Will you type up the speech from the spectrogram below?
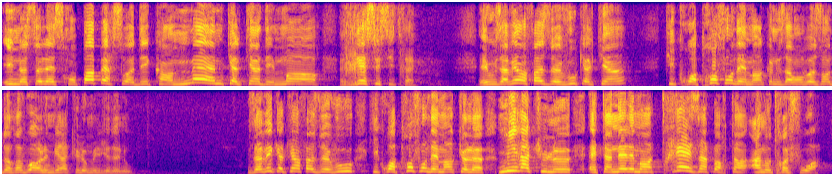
ils ne se laisseront pas persuader quand même quelqu'un des morts ressusciterait. Et vous avez en face de vous quelqu'un qui croit profondément que nous avons besoin de revoir le miracle au milieu de nous. Vous avez quelqu'un en face de vous qui croit profondément que le miraculeux est un élément très important à notre foi.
